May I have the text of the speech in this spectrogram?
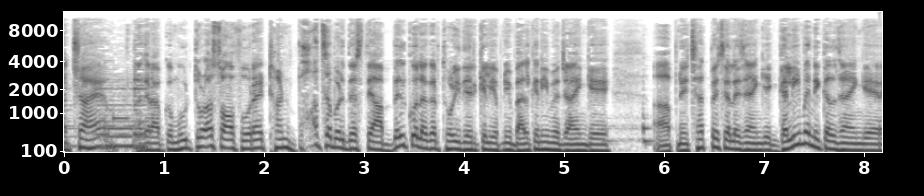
अच्छा है अगर आपका मूड थोड़ा सॉफ्ट हो रहा है ठंड बहुत ज़बरदस्त है आप बिल्कुल अगर थोड़ी देर के लिए अपनी बैल्कनी में जाएँगे अपने छत पे चले जाएँगे गली में निकल जाएँगे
